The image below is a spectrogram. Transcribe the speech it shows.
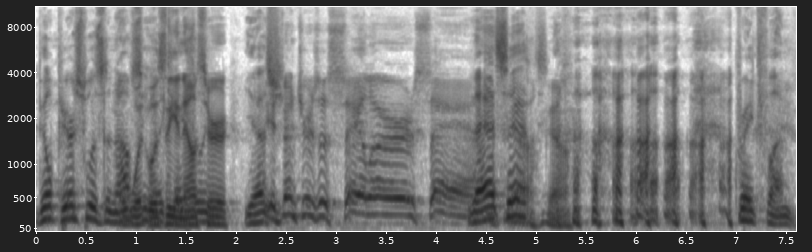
Bill Pierce was uh, announcing. was the announcer? Yes. The Adventures of Sailor Sam. That's it. Yeah. yeah. Great fun.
